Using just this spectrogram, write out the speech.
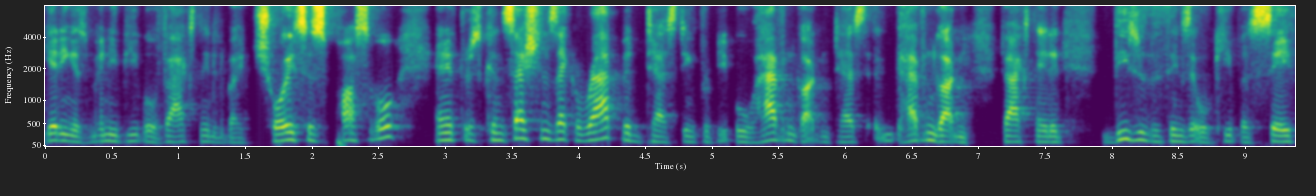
getting as many people vaccinated by choice as possible and if there's concessions like rapid testing for people who haven't gotten tested haven't gotten vaccinated these are the things that will keep us safe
